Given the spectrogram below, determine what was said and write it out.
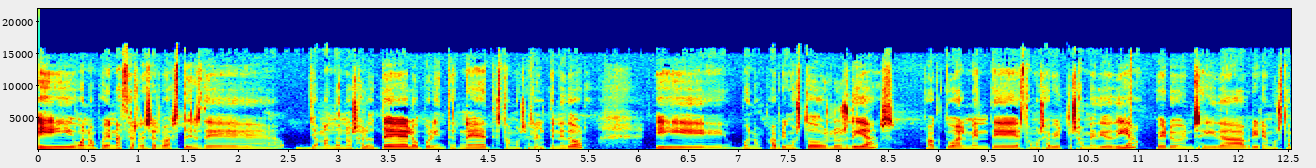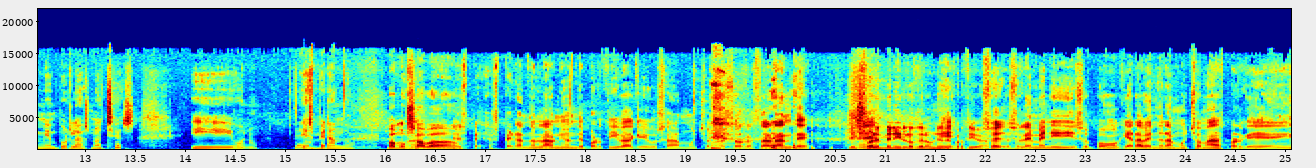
Y bueno, pueden hacer reservas desde llamándonos al hotel o por internet, estamos en el tenedor. Y bueno, abrimos todos los días. Actualmente estamos abiertos a mediodía, pero enseguida abriremos también por las noches. Y bueno, esperando. Vamos a... esperando en la Unión Deportiva, que usa mucho nuestro restaurante. que suelen venir los de la Unión Deportiva. suelen venir y supongo que ahora vendrán mucho más porque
